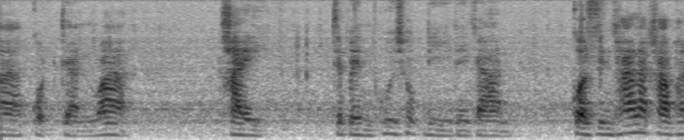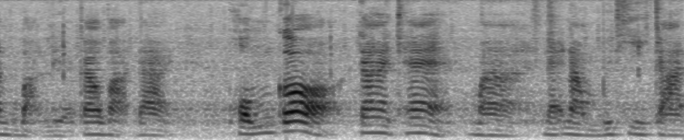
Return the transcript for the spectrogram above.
มากดกันว่า ใครจะเป็นผู้โชคดีในการกดสินค้าราคาพันกว่าบาทเหลือ 9 บาทได้ ผมก็ได้แค่มาแนะนำวิธีการ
